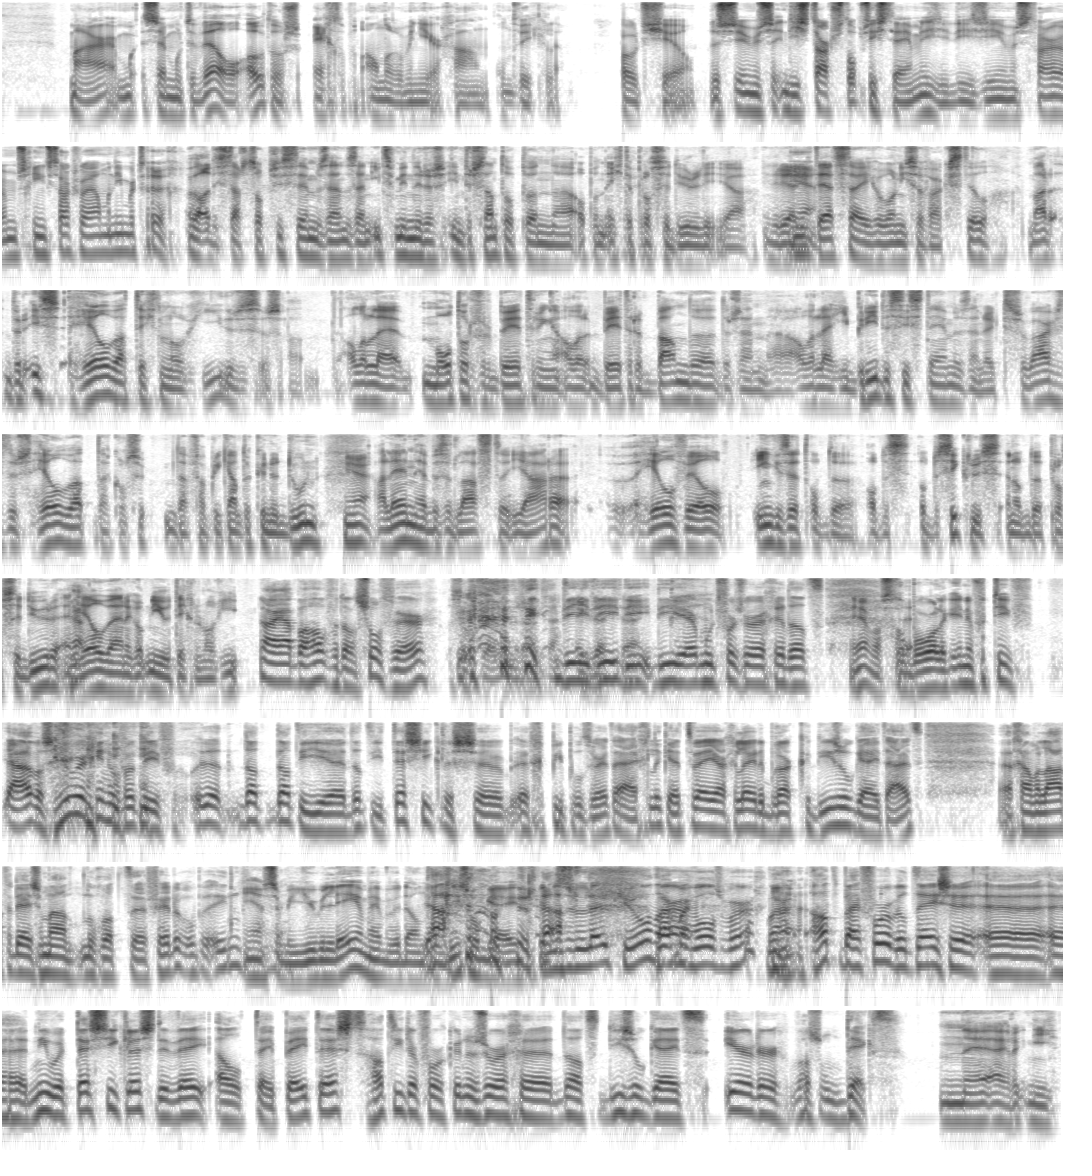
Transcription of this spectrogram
Maar ze moeten wel auto's echt op een andere manier gaan ontwikkelen. Potentieel. Dus in die start-stop systemen, die, die zie je misschien straks wel helemaal niet meer terug. Wel, die start-stop systemen zijn, zijn iets minder interessant op een, eh, op een echte procedure. Ja, in de realiteit sta je gewoon niet zo vaak stil. Maar er is heel wat technologie. Er is dus allerlei motorverbeteringen, betere banden. Er zijn eh, allerlei hybride systemen, er zijn elektrische wagens. Er is heel wat dat, dat fabrikanten kunnen doen. Ja. Alleen hebben ze de laatste jaren heel veel ingezet op de, op de, op de cyclus en op de procedure en Ja. heel weinig op nieuwe technologie. Nou ja, behalve dan software. Die, Exact, die, ja. die, die er moet voor zorgen dat Ja, was toch behoorlijk innovatief. Ja, dat was heel erg innovatief. dat, dat, die, eh, dat die testcyclus eh, gepiepeld werd eigenlijk. Hè. Twee jaar geleden brak Dieselgate uit. Eh, gaan we later deze maand nog wat eh, verder op in. Ja, ze hebben een jubileum hebben we dan Ja. van Dieselgate. Dat is leuk joh, daar Maar- Wolfsburg. Maar had bijvoorbeeld deze eh, eh, nieuwe testcyclus, de WLTP-test... had die ervoor kunnen zorgen dat Dieselgate eerder was ontdekt? Nee, eigenlijk niet.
